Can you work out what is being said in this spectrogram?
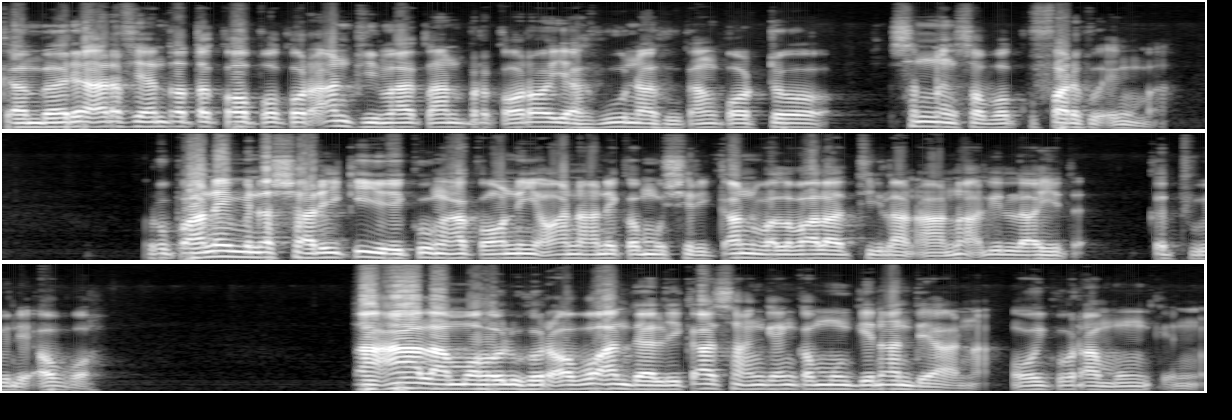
gambare arep yen teka apa Qur'an bima kan perkara yahwunahu kang padha seneng sapa kufar ku ing ma. Rupane minas syariki yaiku ngakoni anane kemusyrikan wal waladi lan anak lillahi keduwene Allah. Ta'ala maha luhur Allah andalika sangking kemungkinan dia anak. Oh iku ora mungkin.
